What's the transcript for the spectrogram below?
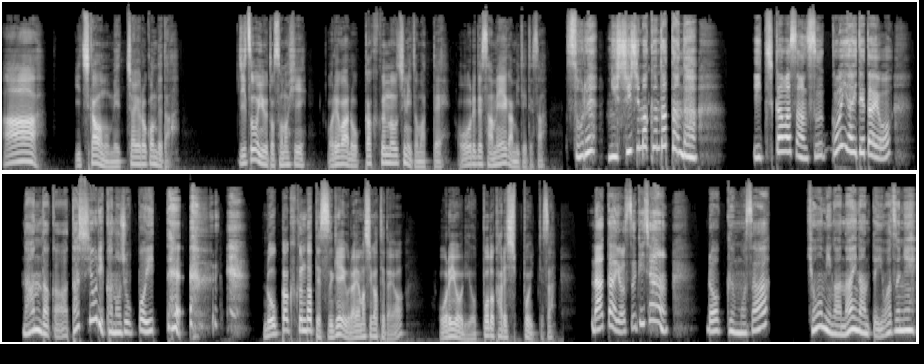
ああ市川もめっちゃ喜んでた。実を言うとその日俺は六角くんの家に泊まってオールでサメ映画見ててさ。それ西島くんだったんだ。市川さんすっごい焼いてたよなんだか私より彼女っぽいって。六角くんだってすげえ羨ましがってたよ。俺よりよっぽど彼氏っぽいってさ。仲良すぎじゃん。ロックンもさ興味がないなんて言わずに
